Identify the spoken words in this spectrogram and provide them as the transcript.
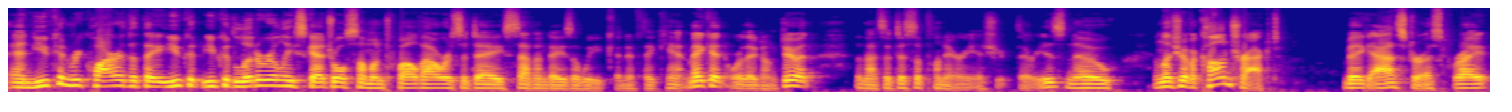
and you can require that they. You could you could literally schedule someone 12 hours a day, seven days a week, and if they can't make it or they don't do it, then that's a disciplinary issue. There is no unless you have a contract, big asterisk, right?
